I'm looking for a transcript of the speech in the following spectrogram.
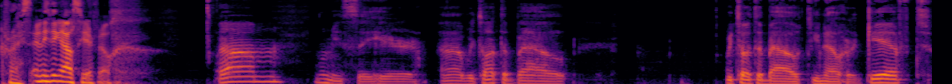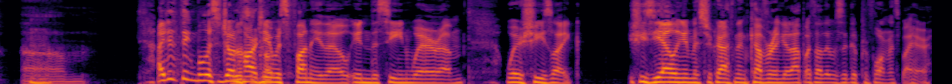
Christ. Anything else here, Phil? Um, let me see here. Uh, we talked about we talked about you know her gift. Um, I did think Melissa Joan Melissa Hart here was funny though in the scene where um where she's like she's yelling at Mr. Then covering it up. I thought it was a good performance by her.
